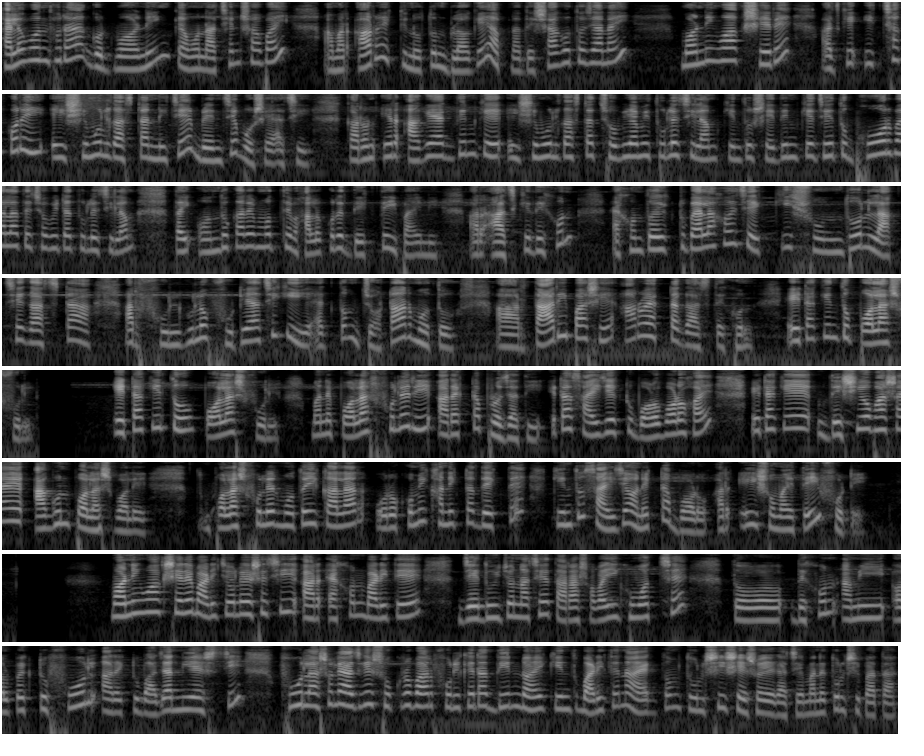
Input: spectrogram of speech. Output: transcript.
Hello বন্ধুরা, good morning. কেমন আছেন সবাই? আমার আরও একটি নতুন ব্লগে আপনাদের স্বাগত জানাই। মর্নিং ওয়াক সেরে আজকে ইচ্ছা করেই এই শিমুল গাছটার নিচে বেঞ্চে বসে আছি। কারণ এর আগে একদিনকে এই শিমুল গাছটার ছবি আমি তুলেছিলাম, কিন্তু সেদিনকে যেহেতু ভোরবেলাতে ছবিটা তুলেছিলাম, তাই অন্ধকারের মধ্যে ভালো করে দেখতেই পাইনি। আর আজকে দেখুন, এখন তো একটু বেলা হয়েছে, কি সুন্দর লাগছে গাছটা। আর ফুলগুলো ফুটে আছে কি, একদম জটার মতো। আর তারই পাশে আরও একটা গাছ দেখুন, এটা কিন্তু পলাশ ফুল। এটা কিন্তু পলাশ ফুল। মানে পলাশ ফুলেরই আর একটা প্রজাতি। এটা সাইজে একটু বড় বড় হয়। এটাকে দেশীয় ভাষায় আগুন পলাশ বলে। পলাশ ফুলের মতোই কালার ওরকমই খানিকটা দেখতে, কিন্তু সাইজে অনেকটা বড়। আর এই সময়তেই ফোটে। মর্নিং ওয়াক সেরে বাড়ি চলে এসেছি। আর এখন বাড়িতে যে দুইজন আছে, তারা সবাই ঘুমোচ্ছে। তো দেখুন, আমি অল্প একটু ফুল আর একটু বাজার নিয়ে এসেছি। ফুল আসলে আজকে শুক্রবার, ফুল কেনার দিন নয়, কিন্তু বাড়িতে না একদম তুলসী শেষ হয়ে গেছে মানে তুলসী পাতা।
